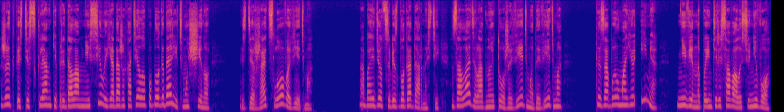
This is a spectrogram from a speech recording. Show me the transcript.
Жидкость из склянки придала мне силы, я даже хотела поблагодарить мужчину. «Сдержать слово, ведьма», Обойдется без благодарностей. Заладил одно и то же. Ведьма да ведьма. Ты забыл мое имя? Невинно поинтересовалась у него.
